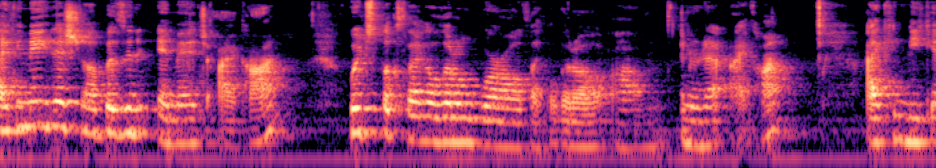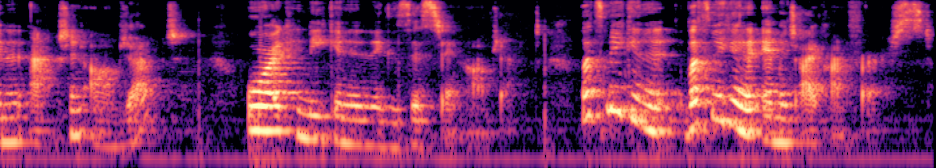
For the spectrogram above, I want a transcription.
I can make this show up as an image icon, which looks like a little world, like a little um, internet icon. I can make it an action object, or I can make it an existing object. Let's make it, let's make it an image icon first.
